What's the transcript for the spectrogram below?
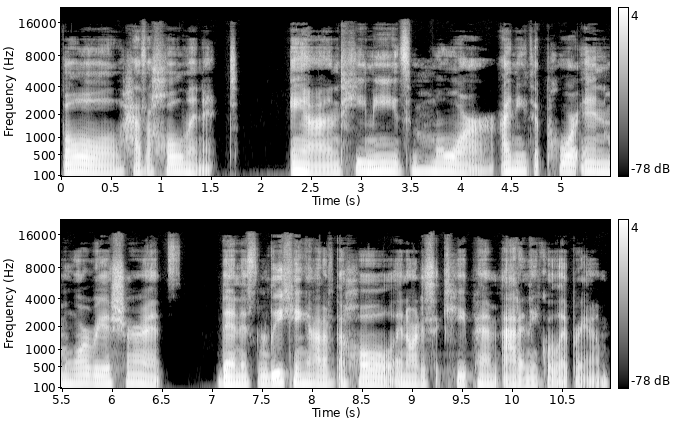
bowl has a hole in it and he needs more. I need to pour in more reassurance than is leaking out of the hole in order to keep him at an equilibrium.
